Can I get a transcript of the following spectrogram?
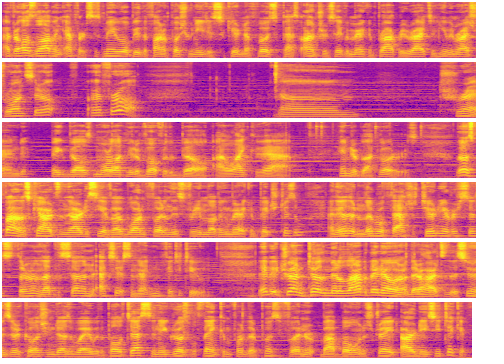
After all his lobbying efforts, this may well be the final push we need to secure enough votes to pass Antra and save American property rights and human rights for once and for all. Um trend make Bills more likely to vote for the bill. I like that. Hinder black voters. Those spineless cowards in the RDC have had one foot in this freedom-loving American patriotism, and the other in liberal fascist tyranny ever since Thurmond led the Southern exodus in 1952. They may be trying to toe the middle line, but they know in their hearts that as soon as their coalition does away with the poll test, the Negroes will thank them for their pussyfooting by bowling a straight RDC ticket.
